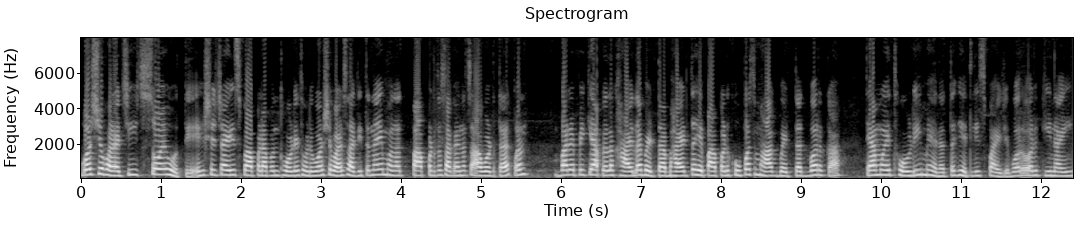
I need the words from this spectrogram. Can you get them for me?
वर्षभराची सोय होते. एकशे चाळीस पापड आपण थोडे थोडे वर्षभरासाठी तर नाही म्हणत पापड तर सगळ्यांनाच आवडतात पण बऱ्यापैकी आपल्याला खायला भेटतात. बाहेर तर हे पापड खूपच महाग भेटतात बरं का? त्यामुळे थोडी मेहनत तर घेतलीच पाहिजे. बरोबर की नाही?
